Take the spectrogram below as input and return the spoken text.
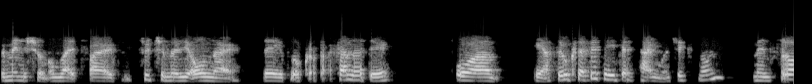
for mennesken om det er 20 millioner det er i blodkroppen. framlegt det. Og ja, så jeg først hitje etter time og kikk noen, men så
